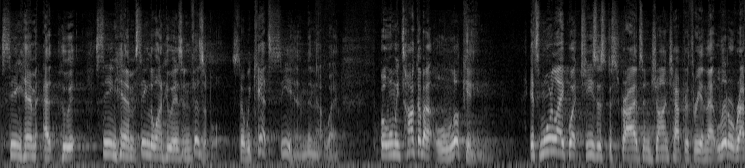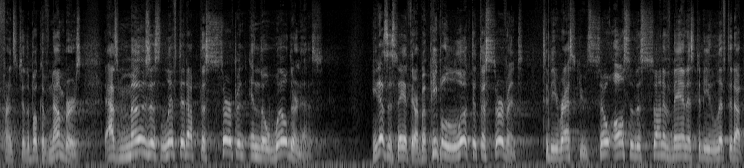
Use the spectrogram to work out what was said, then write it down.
seeing him as who seeing him, seeing the one who is invisible. So we can't see him in that way. But when we talk about looking, it's more like what Jesus describes in John chapter 3 in that little reference to the book of Numbers. As Moses lifted up the serpent in the wilderness, he doesn't say it there, but people looked at the serpent to be rescued. So also the Son of Man is to be lifted up.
